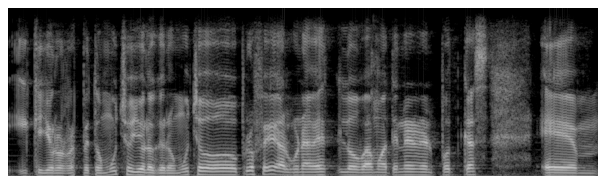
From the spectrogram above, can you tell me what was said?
y que yo lo respeto mucho, yo lo quiero mucho, profe. Alguna vez lo vamos a tener en el podcast. Eh,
